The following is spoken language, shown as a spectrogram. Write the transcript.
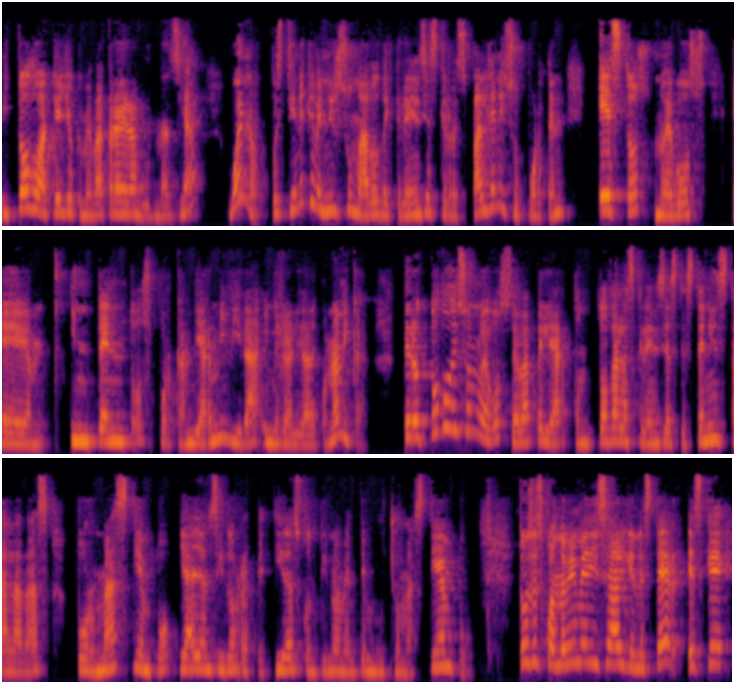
y todo aquello que me va a traer abundancia, bueno, pues tiene que venir sumado de creencias que respalden y soporten estos nuevos eh, intentos por cambiar mi vida y mi realidad económica. Pero todo eso nuevo se va a pelear con todas las creencias que estén instaladas por más tiempo y hayan sido repetidas continuamente mucho más tiempo. Entonces, cuando a mí me dice alguien, Esther, es que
